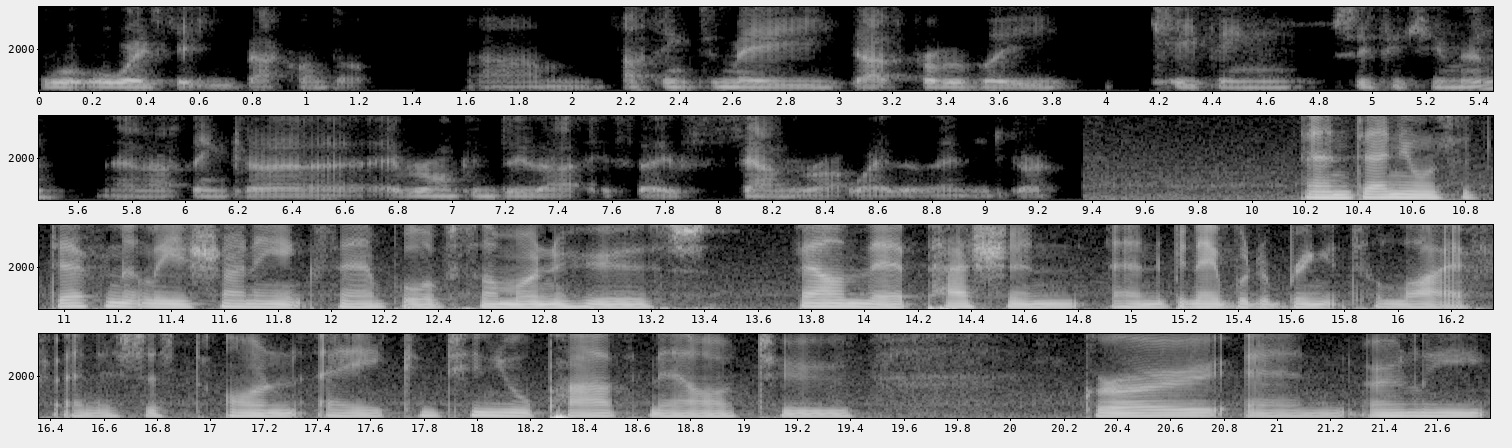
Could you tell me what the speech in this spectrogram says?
will always get you back on top. Um, I think to me, that's probably keeping superhuman. And I think uh, everyone can do that if they've found the right way that they need to go. And Daniel was definitely a shining example of someone who's found their passion and been able to bring it to life and is just on a continual path now to grow and only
